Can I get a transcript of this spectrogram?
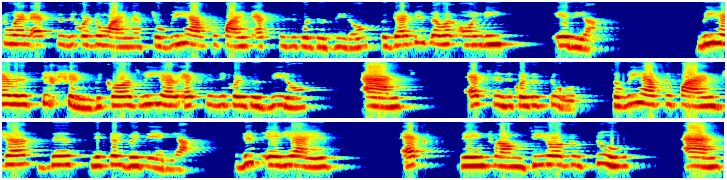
to and x is equal to minus 2. We have to find x is equal to 0. So that is our only area we have restriction because we have x is equal to 0 and x is equal to 2. So we have to find just this little bit area. This area is x range from 0 to 2 and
